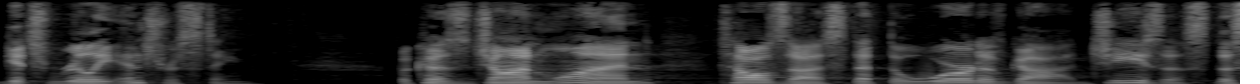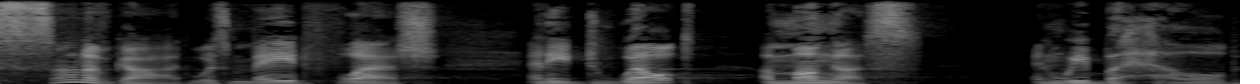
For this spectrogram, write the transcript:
gets really interesting because John 1 tells us that the Word of God, Jesus, the Son of God, was made flesh and he dwelt among us and we beheld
